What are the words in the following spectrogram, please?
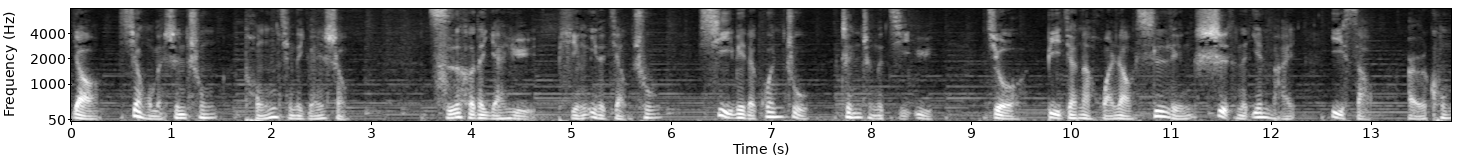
要向我们伸出同情的援手，慈和的言语，平易的讲出，细微的关注，真诚的给予，就必将那环绕心灵试探的阴霾一扫而空。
